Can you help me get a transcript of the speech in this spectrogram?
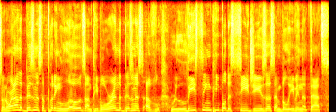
So, we're not in the business of putting loads on people. We're in the business of releasing people to see Jesus and believing that that's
